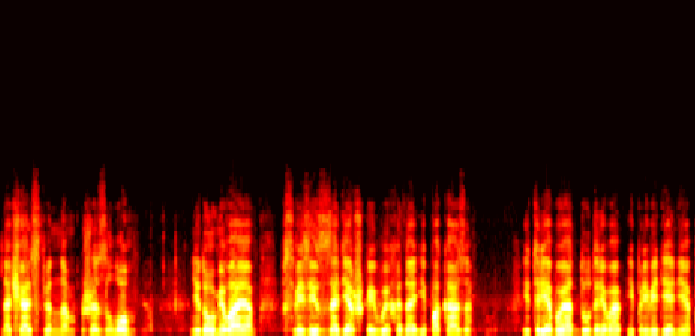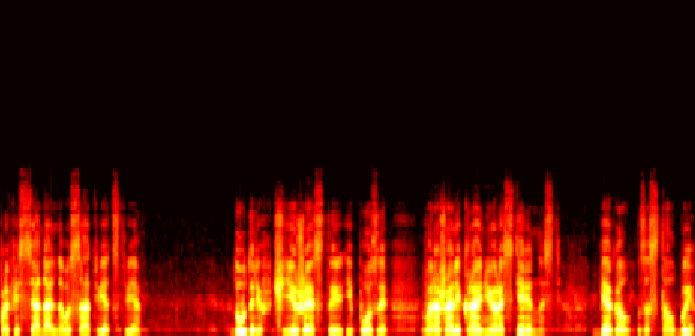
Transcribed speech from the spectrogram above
начальственным жезлом, недоумевая в связи с задержкой выхода и показа, и требуя от Дударева и приведения профессионального соответствия. Дударев, чьи жесты и позы выражали крайнюю растерянность, бегал за столбы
